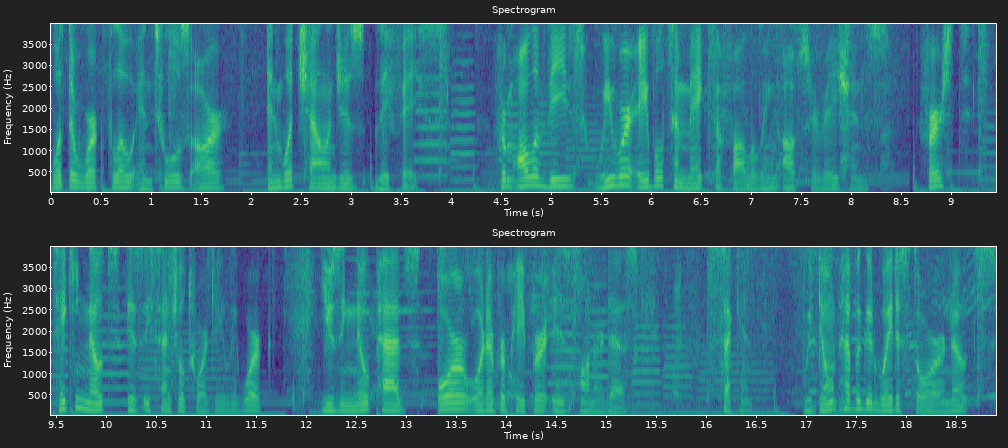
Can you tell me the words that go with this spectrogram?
what their workflow and tools are, and what challenges they face. From all of these, we were able to make the following observations. First, taking notes is essential to our daily work, using notepads or whatever paper is on our desk. Second, we don't have a good way to store our notes,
